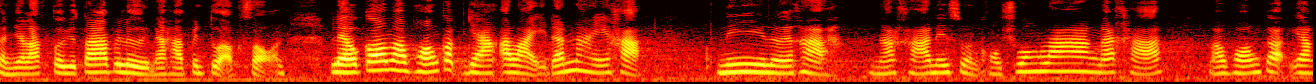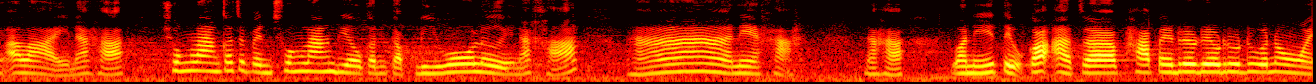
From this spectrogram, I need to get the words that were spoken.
สัญลักษณ์โตโยต้าไปเลยนะคะ เป็นตัวอักษร แล้วก็มาพร้อมกับยางอะไหล่ด้านในค่ะ นี่เลยค่ะนะคะ ในส่วนของช่วงล่างนะคะ มาพร้อมกับยางอะไหล่นะคะ ช่วงล่างก็จะเป็นช่วงล่างเดียวกันกับรีโวเลยนะคะอ่าเนี่ยค่ะนะคะ วันนี้ติ๋วก็อาจจะพาไปเร็วๆรัวๆหน่อย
